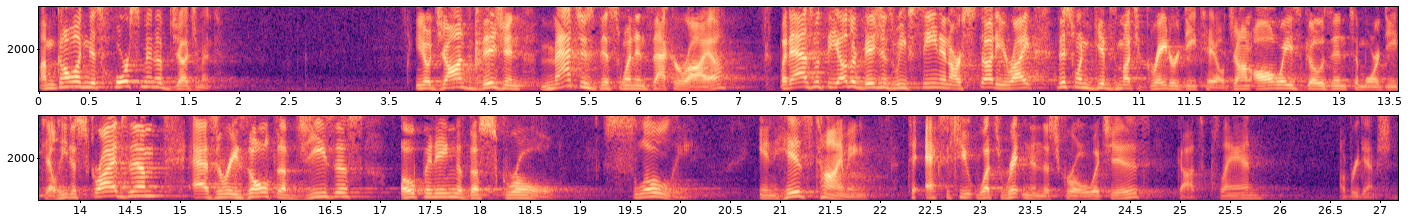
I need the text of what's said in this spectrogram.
I'm calling this horsemen of judgment. You know, John's vision matches this one in Zechariah. But as with the other visions we've seen in our study, right, this one gives much greater detail. John always goes into more detail. He describes them as a result of Jesus opening the scroll slowly in his timing to execute what's written in the scroll, which is God's plan of redemption.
